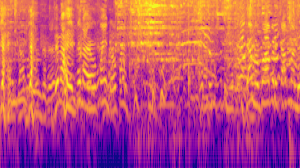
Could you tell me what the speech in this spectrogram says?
dạ, dạ, dạ. Thế này, thế này không phải đâu phải. Dạ mà qua bên cắm mà đi.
